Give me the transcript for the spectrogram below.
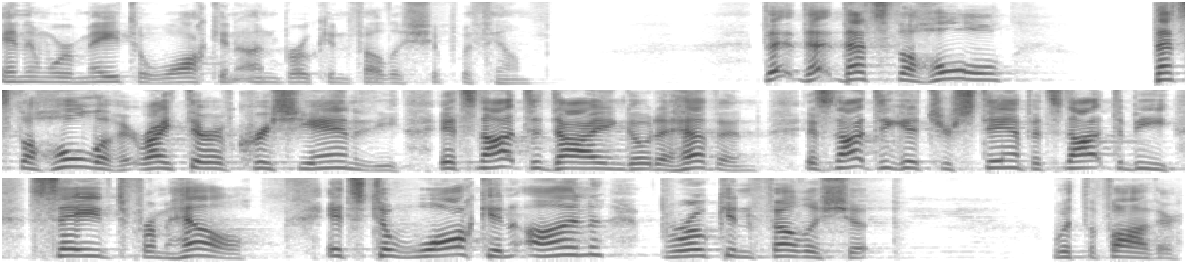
And then we're made to walk in unbroken fellowship with Him. That, that, that's the whole. That's the whole of it right there of Christianity. It's not to die and go to heaven. It's not to get your stamp. It's not to be saved from hell. It's to walk in unbroken fellowship with the Father.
